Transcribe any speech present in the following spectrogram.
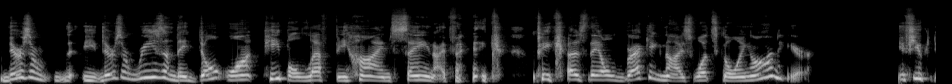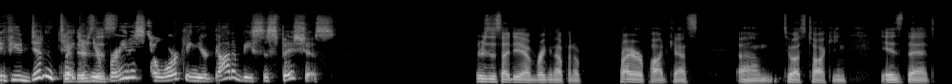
There's a there's a reason they don't want people left behind sane. I think because they'll recognize what's going on here. If you if you didn't take it, and your this- brain is still working. You're got to be suspicious. There's this idea I'm bringing up in a prior podcast um, to us talking is that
